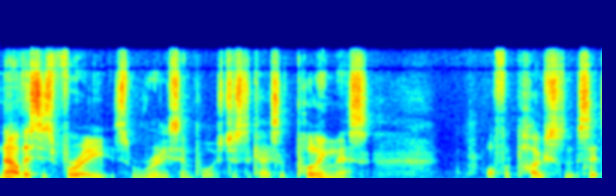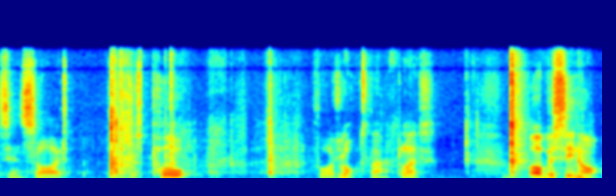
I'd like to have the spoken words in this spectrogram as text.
Now this is free, it's really simple. It's just a case of pulling this off a post that sits inside just pull. Thought I'd locked that in place. Obviously not.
